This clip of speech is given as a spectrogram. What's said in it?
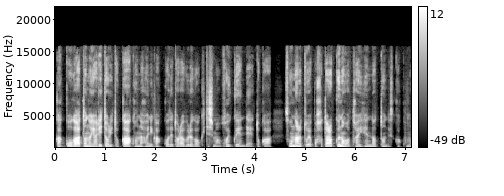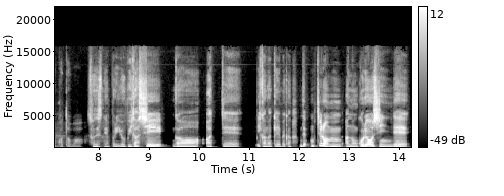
学校側とのやり取りとかこんなふうに学校でトラブルが起きてしまう保育園でとかそうなるとやっぱ働くのは大変だったんですか？この方は。そうですね。やっぱり呼び出しがあって、行かなければいけない。で、もちろん、あの、ご両親で、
